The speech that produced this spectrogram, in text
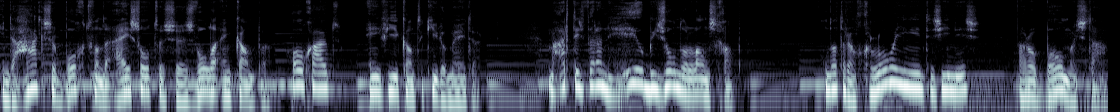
in de Haakse bocht van de IJssel tussen Zwolle en Kampen. Hooguit 1 vierkante kilometer. Maar het is wel een heel bijzonder landschap. Omdat er een glooiing in te zien is waarop bomen staan.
